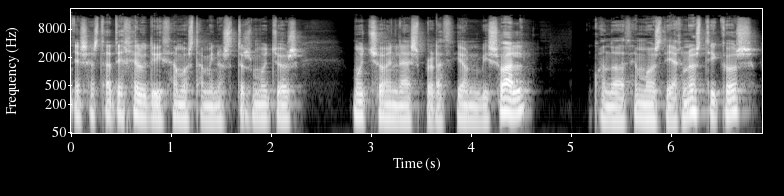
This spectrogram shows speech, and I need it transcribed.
Esa estrategia la utilizamos también nosotros muchos, mucho en la exploración visual. Cuando hacemos diagnósticos,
